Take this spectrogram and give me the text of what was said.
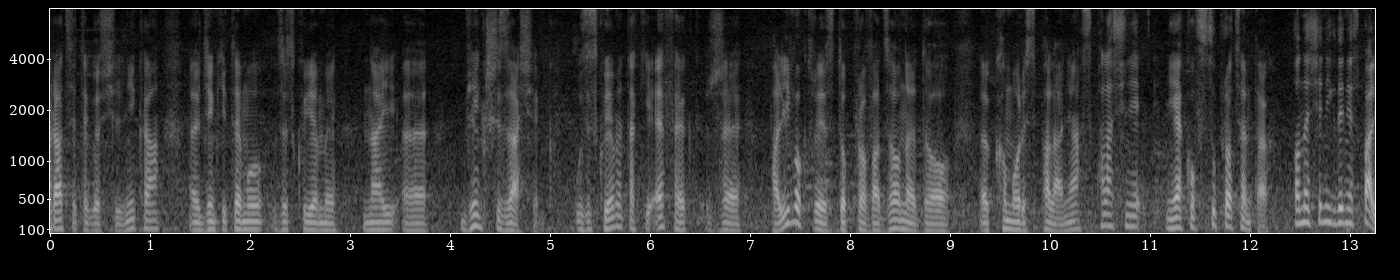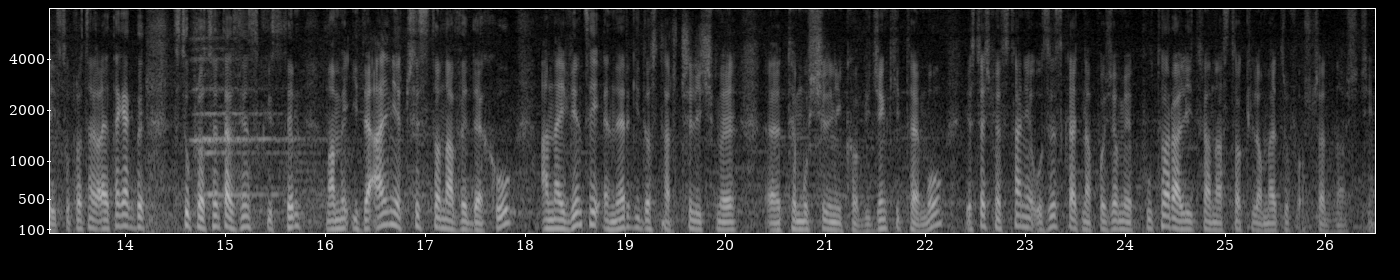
pracy tego silnika. E, Dzięki temu zyskujemy największy zasięg. Uzyskujemy taki efekt, że paliwo, które jest doprowadzone do e, komory spalania, spala się nie, niejako w 100%. One się nigdy nie spali w 100%, ale tak jakby w 100% w związku z tym mamy idealnie czysto na wydechu, a najwięcej energii dostarczyliśmy e, temu silnikowi. Dzięki temu jesteśmy w stanie uzyskać na poziomie 1,5 litra na 100 km oszczędności.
